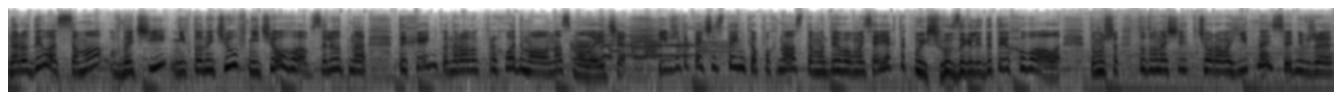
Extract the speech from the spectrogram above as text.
Народилась сама вночі, ніхто не чув нічого, абсолютно тихенько. На ранок приходимо, а у нас малеча. І вже така частенька, пухнаста. Ми дивимося, як так вийшло взагалі, де ти ховала. Тому що тут вона ще вчора вагітна, сьогодні вже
